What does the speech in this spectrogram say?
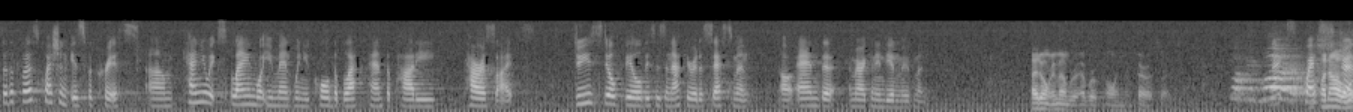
So the first question is for Chris. Um, can you explain what you meant when you called the Black Panther Party parasites? Do you still feel this is an accurate assessment uh, and the American Indian movement? I don't remember ever calling them parasites. Next question. Oh, no,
